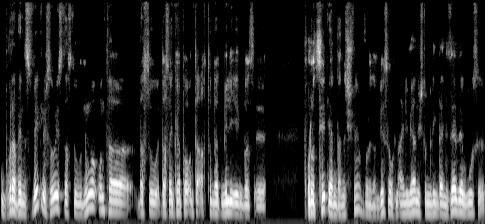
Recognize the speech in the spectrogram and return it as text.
Bruder, wenn es wirklich so ist, dass du nur unter, dass du, dass dein Körper unter 800 Milli irgendwas äh, produziert, ja, dann ist schwer, Bruder. Dann wirst du auch in einem Jahr nicht unbedingt eine sehr, sehr große,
